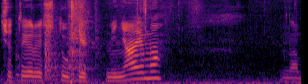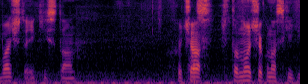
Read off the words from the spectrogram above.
Е, з- з Чотири штуки міняємо. Ну, бачите, який стан. Хоча станочок у нас скільки?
